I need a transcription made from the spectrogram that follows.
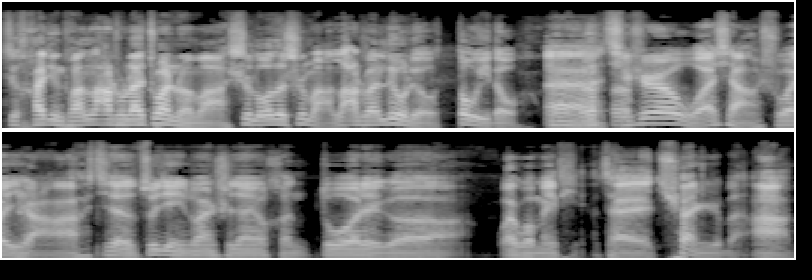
这海警船拉出来转转吧，是骡子是马拉出来溜溜斗一斗。哎，其实我想说一下啊，这最近一段时间有很多这个。外国媒体在劝日本啊，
